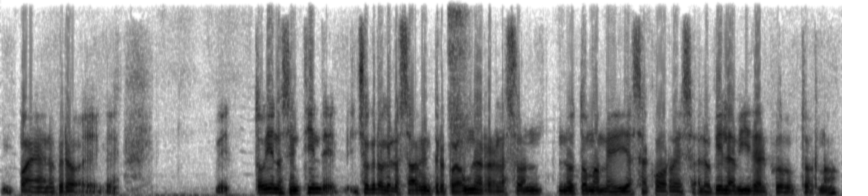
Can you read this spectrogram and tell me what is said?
Bueno, pero eh, eh, todavía no se entiende, yo creo que lo saben, pero por alguna razón no toman medidas acordes a lo que es la vida del productor, ¿no?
